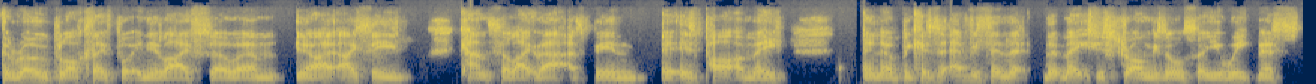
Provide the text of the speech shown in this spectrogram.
the roadblock they've put in your life. So um, you know I, I see cancer like that as being it is part of me you know because everything that that makes you strong is also your weakness.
